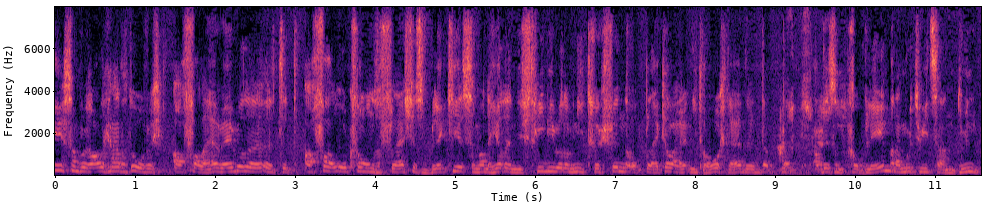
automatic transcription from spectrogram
Eerst en vooral gaat het over afval. Hè. Wij willen het, het, afval ook van onze flesjes, blikjes en van de hele industrie, die willen we niet terugvinden op plekken waar het niet hoort. Hè. Dat, dat, dat, is een probleem, maar daar moeten we iets aan doen.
